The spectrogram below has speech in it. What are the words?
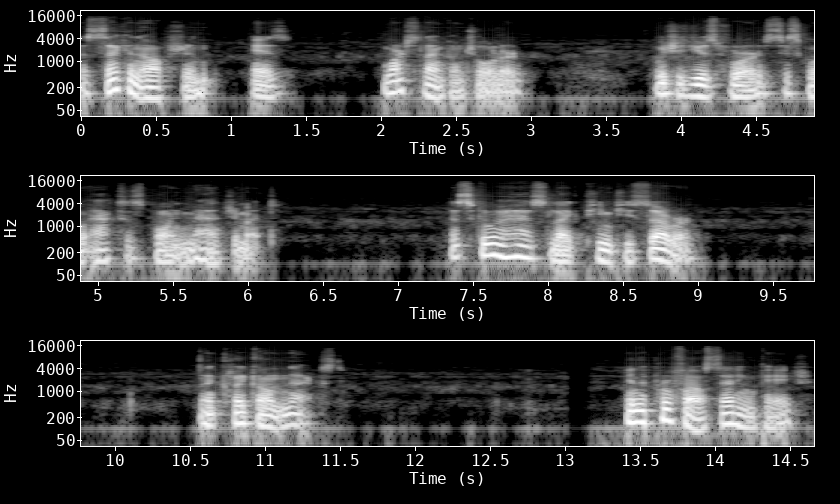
The second option is VRTLAN controller, which is used for Cisco access point management. Let's go ahead and select PnP server. Then click on Next. In the profile setting page,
